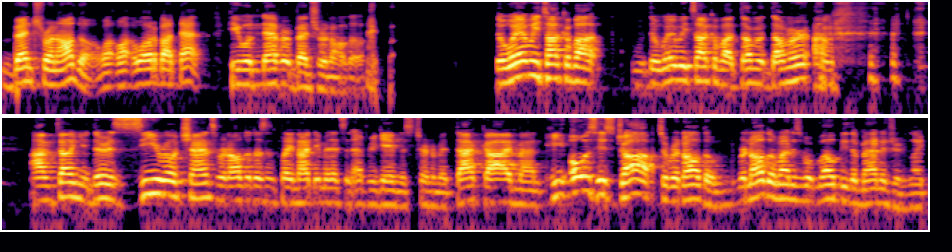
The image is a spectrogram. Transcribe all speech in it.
bench Ronaldo. What what, what about that? He will never bench Ronaldo. the way we talk about the way we talk about Dumb and Dumber, I'm I'm telling you, there is zero chance Ronaldo doesn't play 90 minutes in every game this tournament. That guy, man, he owes his job to Ronaldo. Ronaldo might as well be the manager. Like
